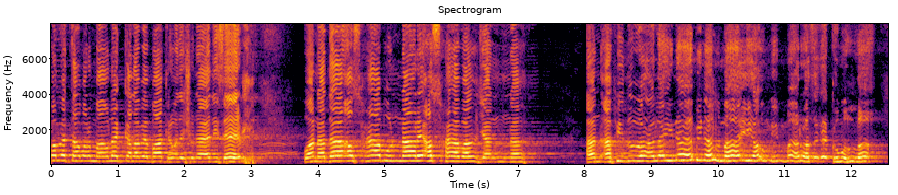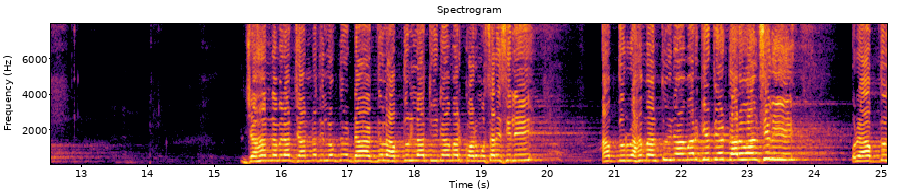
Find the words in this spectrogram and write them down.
বলবে তা আমার মাওলায় কালামে বাকের মধ্যে শুনায় দিছে। ওয়ানাদা আসহাবুন নারে আসহাবাল জান্নাহ। আন আফিদু আলাইনা মিনাল মাই আও মিম্মা রাযাকাকুমুল্লাহ জাহান নামের জান্নাতি লোকদের ডাক দিল, আব্দুল্লাহ, তুই না আমার কর্মচারী ছিলি? আব্দুর রহমান, তুই না আমার গেটের দারোয়ান ছিলি? ওরে আব্দুল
